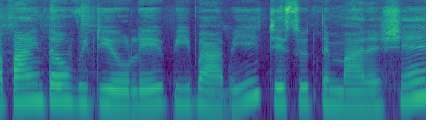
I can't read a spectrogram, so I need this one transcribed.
အပိုင်း3ဗီဒီယိုလေးပြီးပါပြီကျေးဇူးတင်ပါတယ်ရှင်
